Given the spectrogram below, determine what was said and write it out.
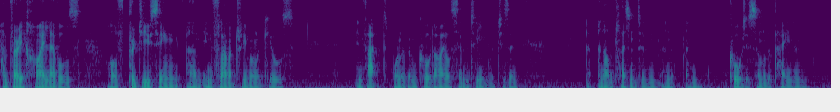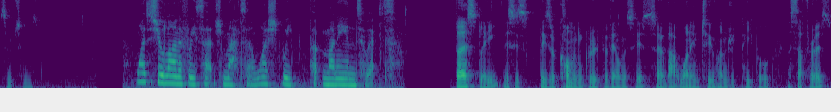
have very high levels of producing um, inflammatory molecules. In fact, one of them called IL-17, which is an, an unpleasant and, and, and causes some of the pain and symptoms. Why does your line of research matter? Why should we put money into it? Firstly, this is, these are a common group of illnesses, so about one in 200 people are sufferers.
